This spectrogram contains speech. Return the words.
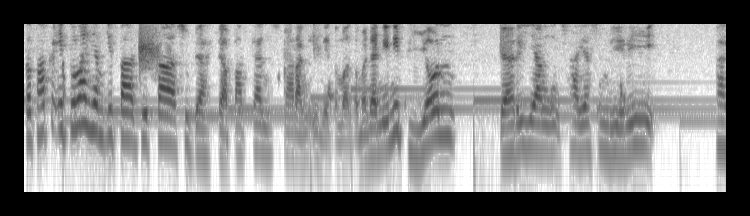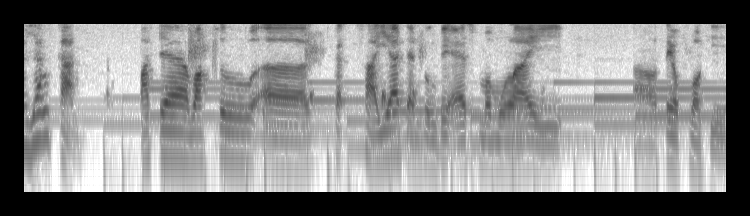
tetapi itulah yang kita kita sudah dapatkan sekarang ini teman-teman dan ini beyond dari yang saya sendiri bayangkan pada waktu uh, saya dan Bung DS memulai uh, teoflogi.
